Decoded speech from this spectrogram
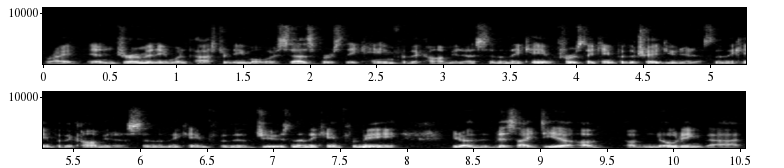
right? In Germany, when Pastor Niemöller says first they came for the communists, and then they came first they came for the trade unionists, then they came for the communists, and then they came for the Jews, and then they came for me. You know, this idea of of noting that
